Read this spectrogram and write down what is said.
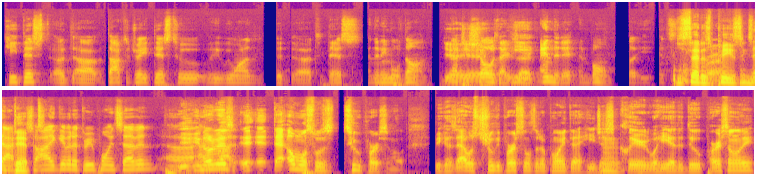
he dissed uh, uh, Dr. Dre dissed who he we wanted to, uh, to diss, and then he moved on. Yeah, that just yeah, shows that exactly. he ended it, and boom. But it's, You said his Right. piece and exactly. dipped. So I give it a three point seven. Uh, you, you know of this? It, it, that almost was too personal because that was truly personal to the point that he just Mm. cleared what he had to do personally,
